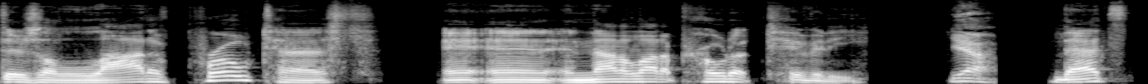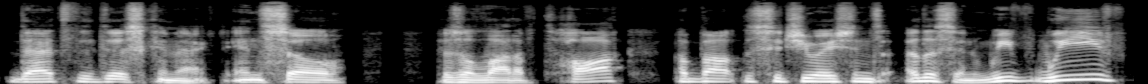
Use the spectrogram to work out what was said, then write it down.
there's a lot of protest and, and, and not a lot of productivity. Yeah. That's that's the disconnect. And so there's a lot of talk about the situations. Uh, listen, we've we've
